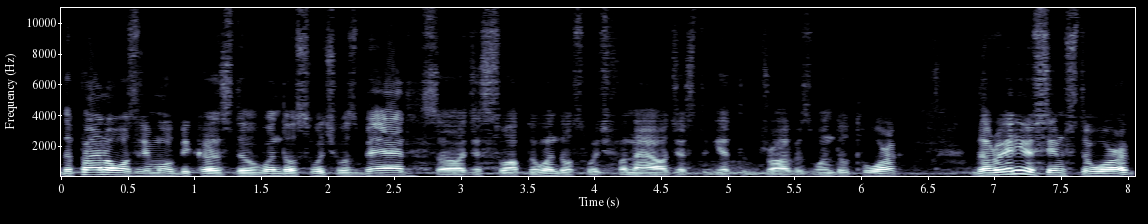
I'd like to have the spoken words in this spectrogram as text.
The panel was removed because the window switch was bad. So I just swapped the window switch for now just to get the driver's window to work. The radio seems to work.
